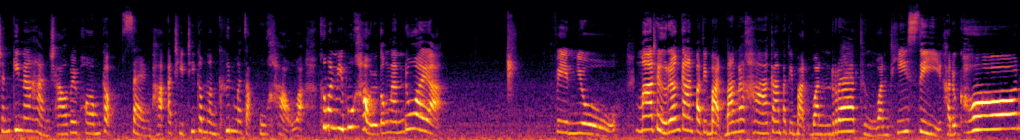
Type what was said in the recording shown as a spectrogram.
ฉันกินอาหารเช้าไปพร้อมกับแสงพระอาทิตย์ที่กำลังขึ้นมาจากภูเขาอะ คือมันมีภูเขาอยู่ตรงนั้นด้วยอะ ฟินอยู่ มาถึงเรื่องการปฏิบัติบ้างนะคะ การปฏิบัติวันแรกถึงวันที่ 4 ค่ะทุกคน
